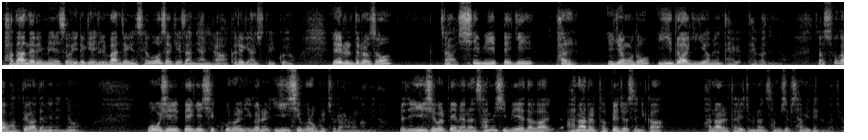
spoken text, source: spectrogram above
받아내림에 해서 이렇게 일반적인 세워서 계산이 아니라 그러게 할 수도 있고요. 예를 들어서 자 12 빼기 8 이 경우도 2 더하기 2 하면 되, 거든요 자 수가 확대가 되면은요 50 빼기 19를 이거를 20으로 볼 줄 아는 겁니다. 그래서 20을 빼면은 32에다가 하나를 더 빼줬으니까 하나를 더해주면 33이 되는 거죠.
